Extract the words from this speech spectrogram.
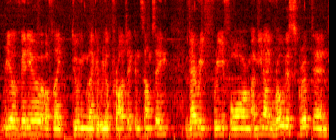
real video of like doing like a real project and something. Very free form. I mean, I wrote a script and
